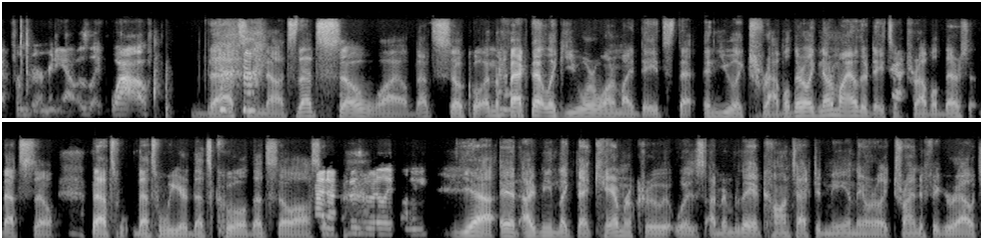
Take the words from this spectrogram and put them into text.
it from Germany. I was like, wow. That's nuts. That's so wild. That's so cool. And the fact that like you were one of my dates that and you like traveled there, like none of my other dates yeah. have traveled there. So that's so that's that's weird. That's cool. That's so awesome. I know it was really funny. Yeah. And I mean, like that camera crew, it was I remember they had contacted me and they were like trying to figure out.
